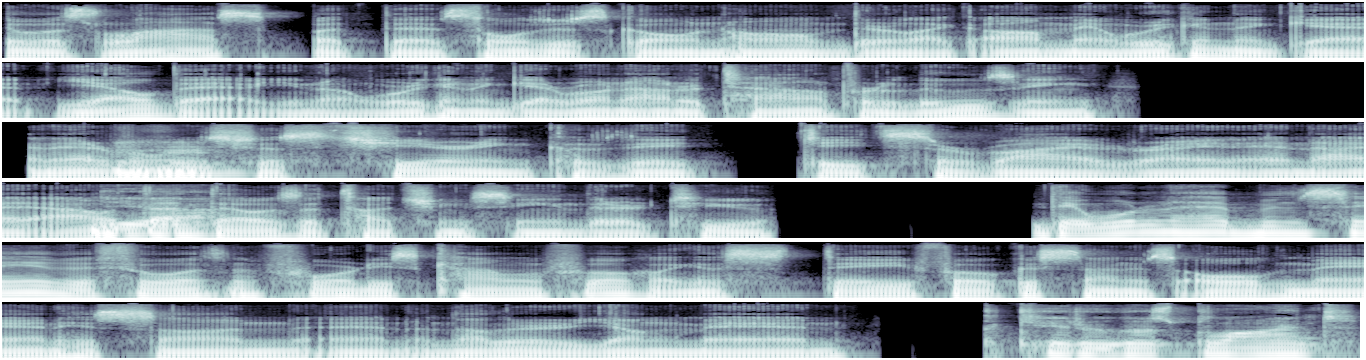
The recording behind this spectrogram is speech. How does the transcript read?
it was lost, but the soldiers going home, they're like, oh man, we're gonna get yelled at, you know, we're gonna get run out of town for losing, and everyone's mm-hmm. just cheering because they they survived, right? And I, I Yeah. thought that was a touching scene there too. They wouldn't have been saved if it wasn't for these common folk. Like they focused on this old man, his son, and another young man. The kid who goes blind.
